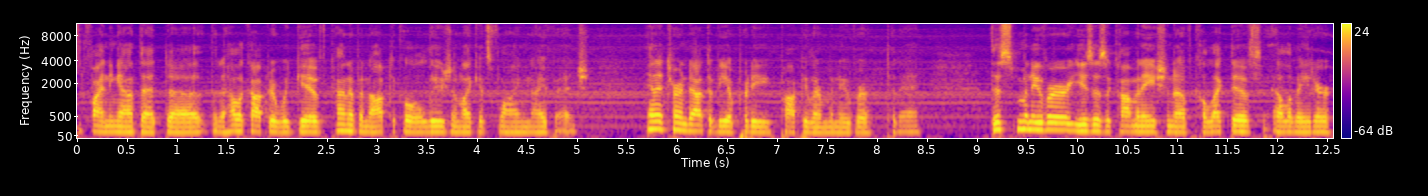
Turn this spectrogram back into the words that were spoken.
finding out that, uh, that a helicopter would give kind of an optical illusion like it's flying knife edge. And it turned out to be a pretty popular maneuver today. This maneuver uses a combination of collective, elevator,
